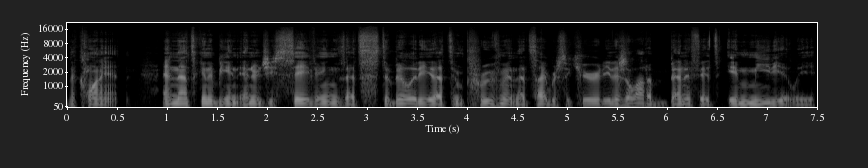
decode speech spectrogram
the client. And that's going to be an energy savings, that's stability, that's improvement, that's cybersecurity. There's a lot of benefits immediately,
